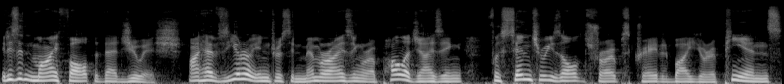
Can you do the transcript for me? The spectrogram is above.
It isn't my fault that they're Jewish. I have zero interest in memorizing or apologizing for centuries old tropes created by Europeans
